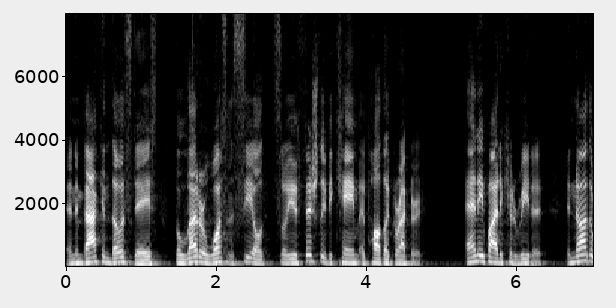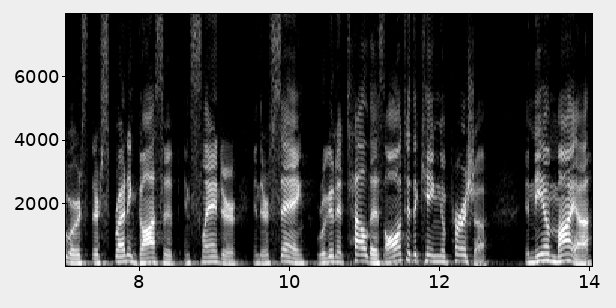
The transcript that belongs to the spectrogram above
and in back in those days, the letter wasn't sealed, so it officially became a public record. Anybody could read it. In other words, they're spreading gossip and slander, and they're saying, We're going to tell this all to the king of Persia. And Nehemiah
